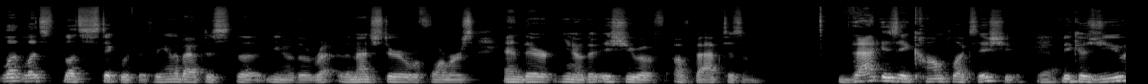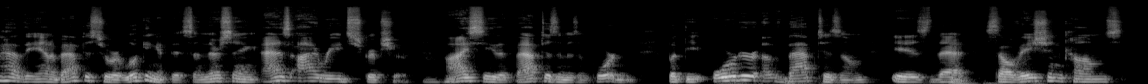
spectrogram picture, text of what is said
let let's let's stick with this the Anabaptists the you know the the magisterial reformers and their you know the issue of of baptism that is a complex issue yeah. because you have the Anabaptists who are looking at this and they're saying, as I read scripture, mm-hmm. I see that baptism is important, but the order of baptism is that salvation comes,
